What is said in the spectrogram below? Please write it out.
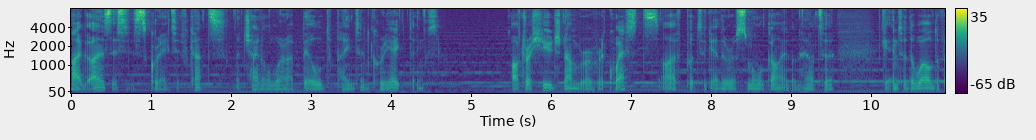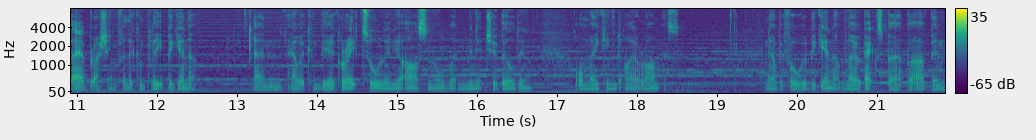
Hi guys, this is Creative Cuts, the channel where I build, paint and create things. After a huge number of requests, I've put together a small guide on how to get into the world of airbrushing for the complete beginner, and how it can be a great tool in your arsenal when miniature building or making dioramas. Now before we begin, I'm no expert, but I've been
